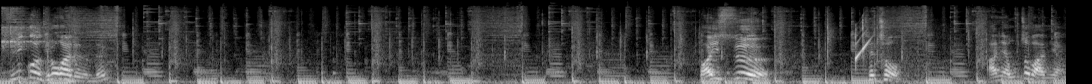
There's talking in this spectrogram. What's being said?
주니권 들어가야 되는데? 나이스! 제쳐 아니야 옵저버 아니야.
